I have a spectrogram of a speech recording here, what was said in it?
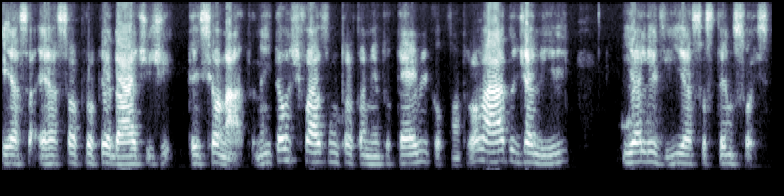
essa, essa propriedade de tensionado. Né? Então, a gente faz um tratamento térmico controlado de anilha e alivia essas tensões.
